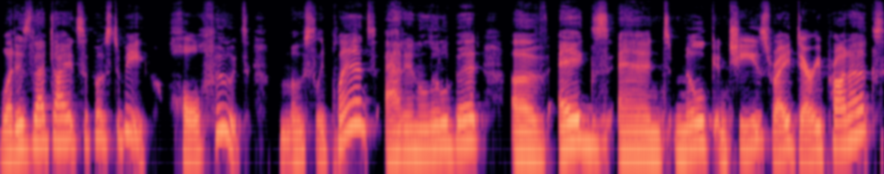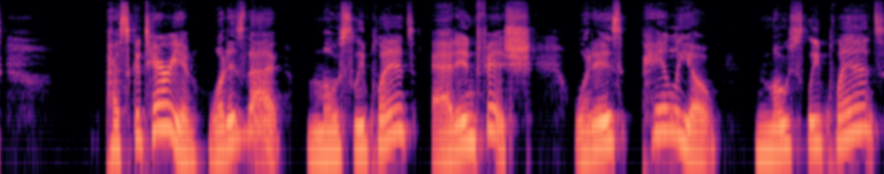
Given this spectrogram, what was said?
what is that diet supposed to be? Whole foods, mostly plants, add in a little bit of eggs and milk and cheese, right? Dairy products. Pescatarian, what is that? Mostly plants, add in fish. What is paleo? Mostly plants,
